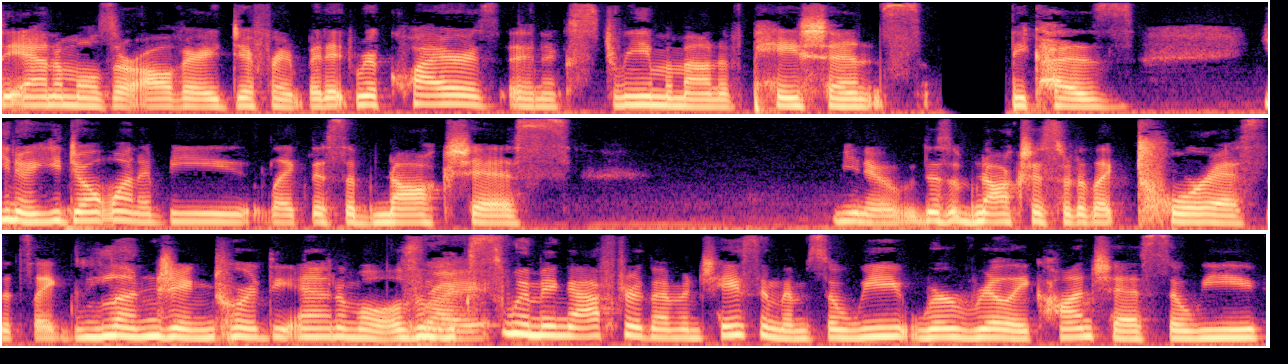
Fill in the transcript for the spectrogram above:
the animals are all very different, but it requires an extreme amount of patience because, you know, you don't want to be like this obnoxious, you know, this obnoxious sort of like tourist that's like lunging toward the animals and right. like swimming after them and chasing them. So we we're really conscious. So we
